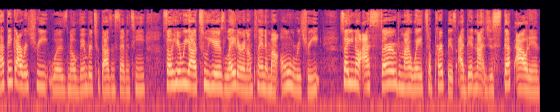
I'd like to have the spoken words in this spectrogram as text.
I think our retreat was November 2017. So here we are two years later, and I'm planning my own retreat. So, you know, I served my way to purpose. I did not just step out and,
